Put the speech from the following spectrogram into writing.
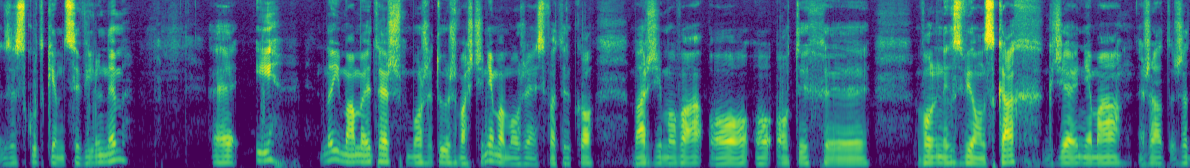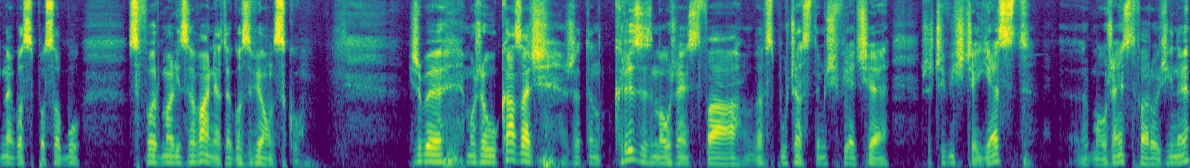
ze skutkiem cywilnym. E, I No i mamy też, może tu już właśnie nie ma małżeństwa, tylko bardziej mowa o, o, o tych y, wolnych związkach, gdzie nie ma żad, żadnego sposobu sformalizowania tego związku. Żeby może ukazać, że ten kryzys małżeństwa we współczesnym świecie rzeczywiście jest, e, małżeństwa, rodziny,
